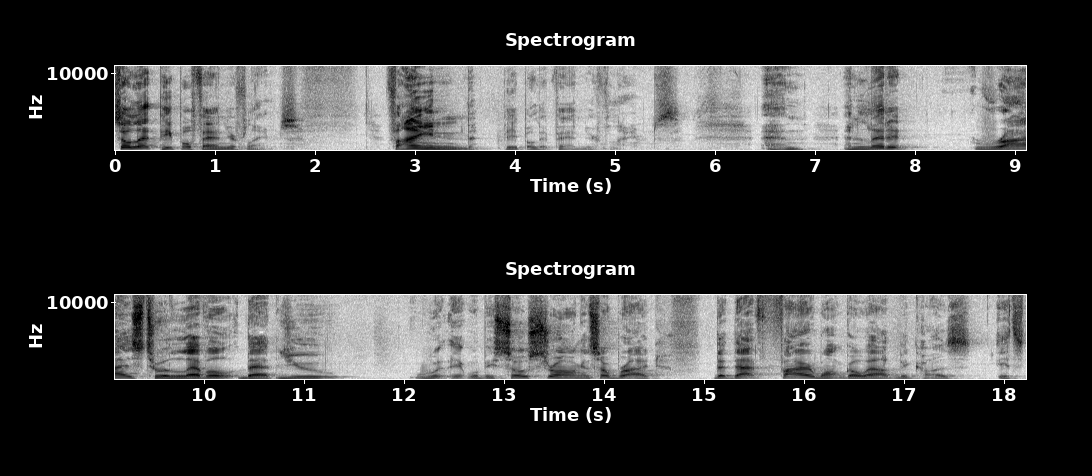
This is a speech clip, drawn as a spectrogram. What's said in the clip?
so let people fan your flames. Find people that fan your flames. And, and let it rise to a level that you, it will be so strong and so bright that that fire won't go out because it's,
